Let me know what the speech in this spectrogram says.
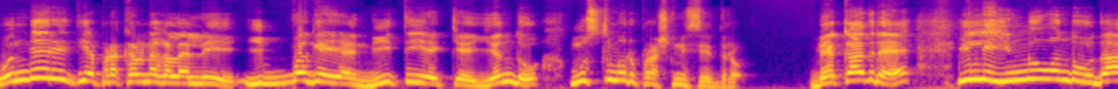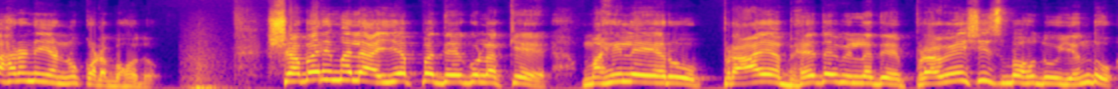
ಒಂದೇ ರೀತಿಯ ಪ್ರಕರಣಗಳಲ್ಲಿ ಇಬ್ಬಗೆಯ ನೀತಿ ಏಕೆ ಎಂದು ಮುಸ್ಲಿಮರು ಪ್ರಶ್ನಿಸಿದರು. ಬೇಕಾದರೆ ಇಲ್ಲಿ ಇನ್ನೂ ಒಂದು ಉದಾಹರಣೆಯನ್ನು ಕೊಡಬಹುದು. ಶಬರಿಮಲೆ ಅಯ್ಯಪ್ಪ ದೇಗುಲಕ್ಕೆ ಮಹಿಳೆಯರು ಪ್ರಾಯ ಭೇದವಿಲ್ಲದೆ ಪ್ರವೇಶಿಸಬಹುದು ಎಂದು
